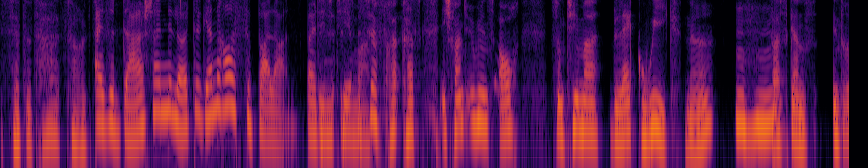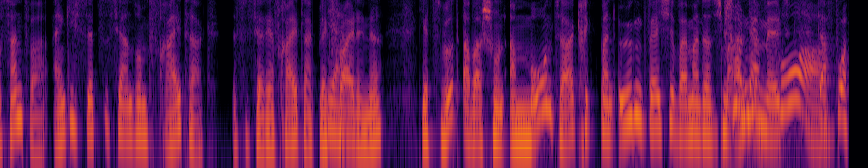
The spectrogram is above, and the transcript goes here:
Ist ja total verrückt. Also da scheinen die Leute gerne rauszuballern bei dem Das ist, Thema. ist ja krass. Ich fand übrigens auch zum Thema Black Week, ne? Mhm. Was ganz interessant war. Eigentlich setzt es ja an so einem Freitag. Es ist ja der Freitag, Black Ja. Friday, ne? Jetzt wird aber schon am Montag kriegt man irgendwelche, weil man da sich mal Schon angemeldet davor. davor.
